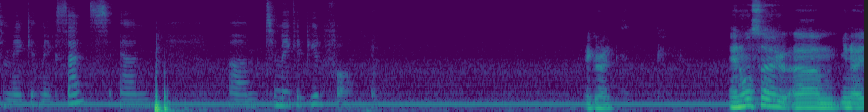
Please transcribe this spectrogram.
to make it make sense and um, to make it beautiful. Okay, great. And also, um, you know,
